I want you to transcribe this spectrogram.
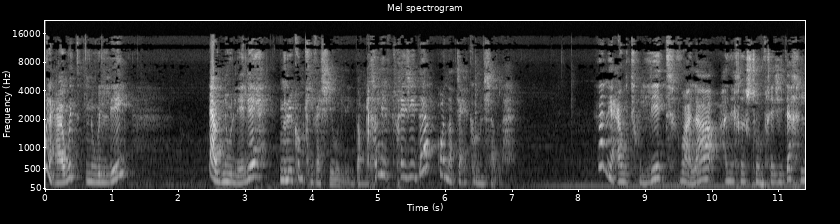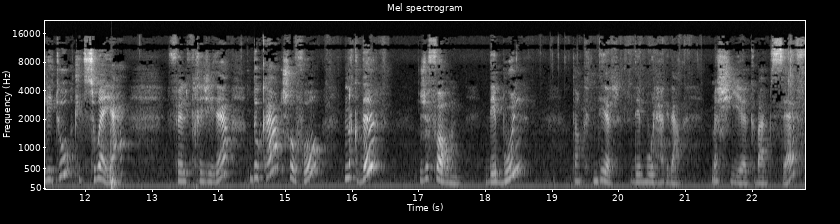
ونعاود نولي. نعاود نولي ليه؟ نوريكم كيفاش يولي. donc نخليه في الفريجيدير ونرجع لكم إن شاء الله. راني عاودت وليت voilà. راني خرجتو من الفريجيدير خليتو 3 سوايع. في الفريجيدير. دوكا شوفوا نقدر je forme des boules. donc ندير des boules هكذا ماشي كبار بزاف.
